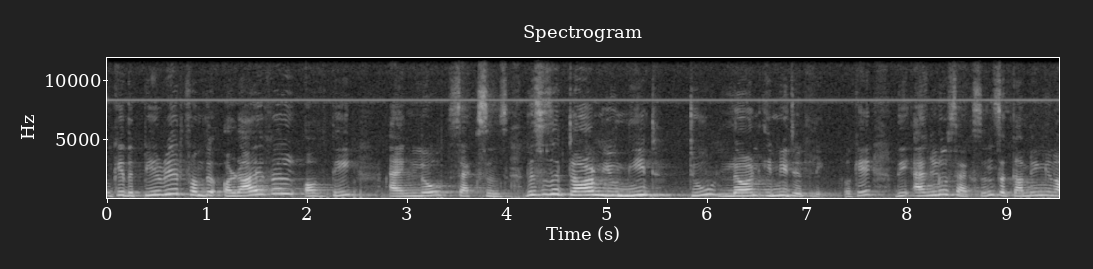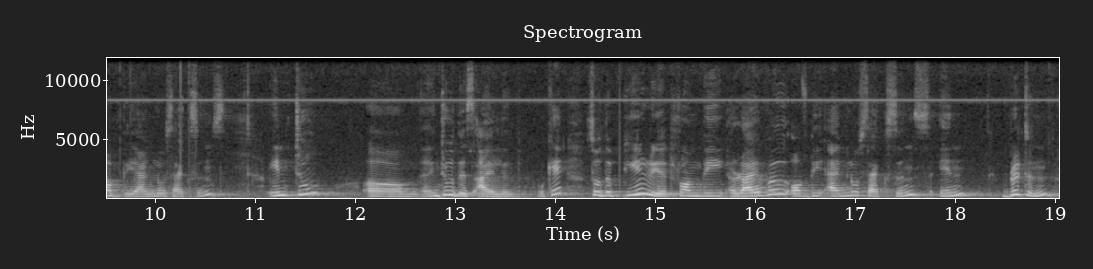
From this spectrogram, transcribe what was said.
Okay, the period from the arrival of the Anglo-Saxons. This is a term you need to learn immediately. Okay. The Anglo-Saxons, the coming in of the Anglo-Saxons into um, into this island. Okay. So, the period from the arrival of the Anglo-Saxons in Britain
